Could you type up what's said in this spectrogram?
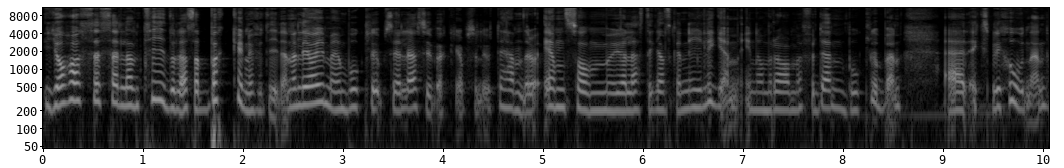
Jag har så sällan tid att läsa böcker nu för tiden. Eller jag är med i en bokklubb så jag läser ju böcker absolut, det händer. Och en som jag läste ganska nyligen inom ramen för den bokklubben är Expeditionen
